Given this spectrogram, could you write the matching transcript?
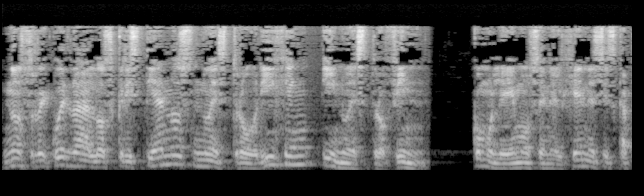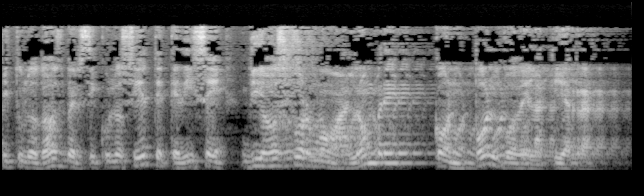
nos recuerda a los cristianos nuestro origen y nuestro fin como leemos en el Génesis capítulo 2 versículo 7 que dice, Dios formó al hombre con polvo de la tierra.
